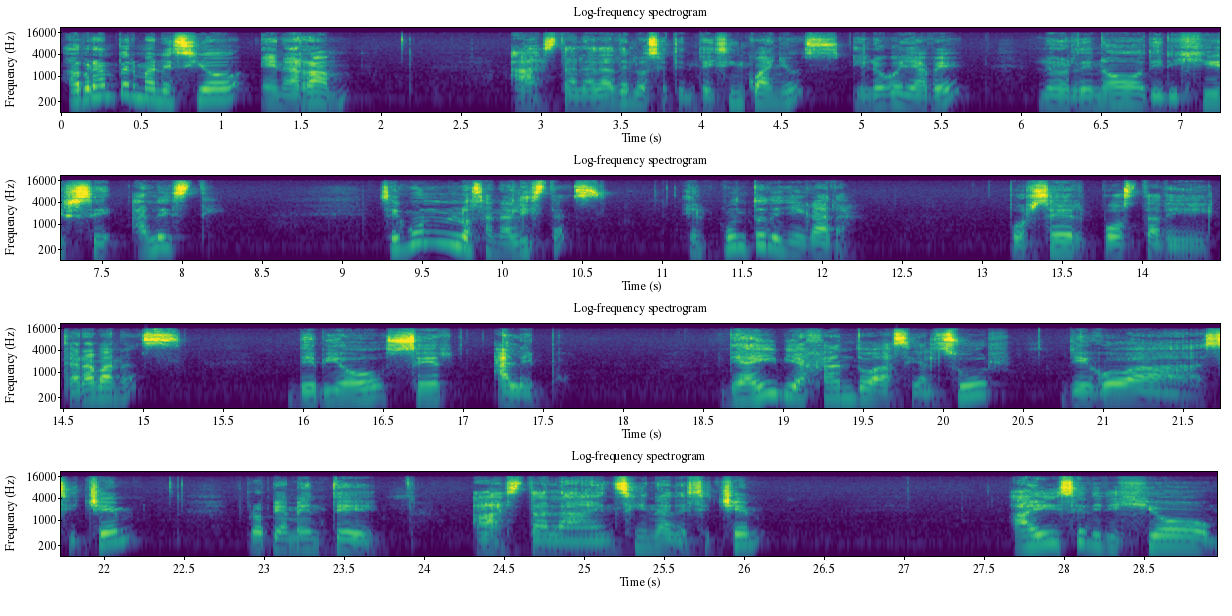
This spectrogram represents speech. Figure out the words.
Abraham permaneció en Aram hasta la edad de los 75 años y luego Yahvé le ordenó dirigirse al este. Según los analistas, el punto de llegada, por ser posta de caravanas, debió ser Alepo. De ahí viajando hacia el sur, llegó a Sichem, propiamente hasta la encina de Sichem. Ahí se dirigió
